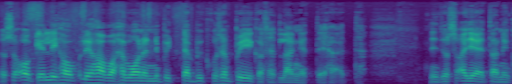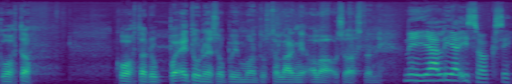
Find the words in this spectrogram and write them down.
jos on oikein liho, lihava hevonen, niin pitää pikkusen piikaset länget tehdä. Että, niin jos ajetaan, niin kohta, kohta rupeaa etunen sopimaan tuosta längen alaosasta. Niin Niin, jää liian isoksi.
